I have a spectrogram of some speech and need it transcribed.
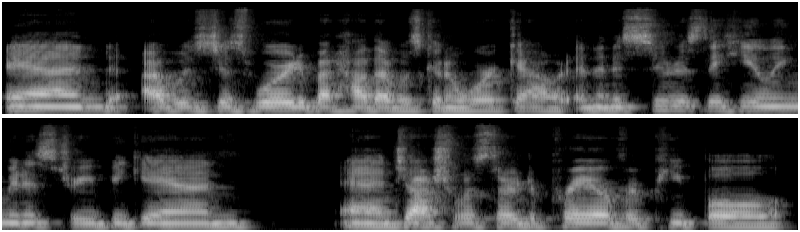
And I was just worried about how that was going to work out. And then as soon as the healing ministry began and Joshua started to pray over people,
